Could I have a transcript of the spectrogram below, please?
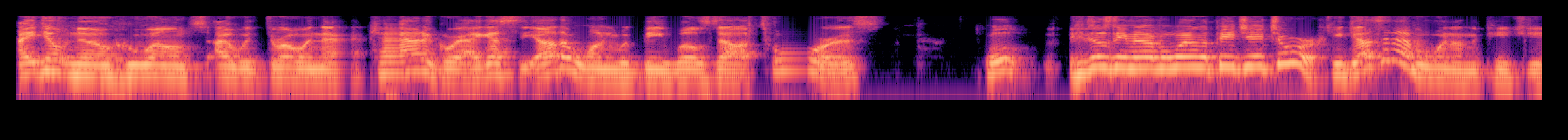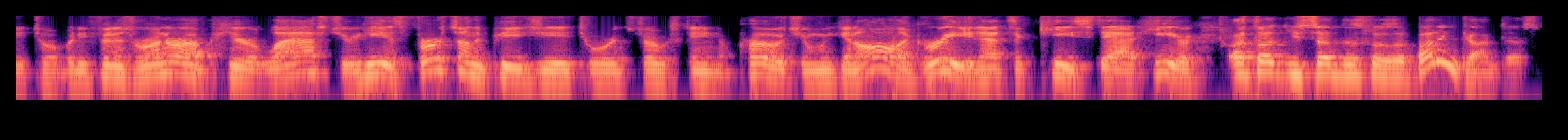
I don't know who else I would throw in that category. I guess the other one would be Will Zalatoris. Well, he doesn't even have a win on the PGA Tour. He doesn't have a win on the PGA Tour, but he finished runner up here last year. He is first on the PGA Tour in strokes gained approach, and we can all agree that's a key stat here. I thought you said this was a putting contest,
